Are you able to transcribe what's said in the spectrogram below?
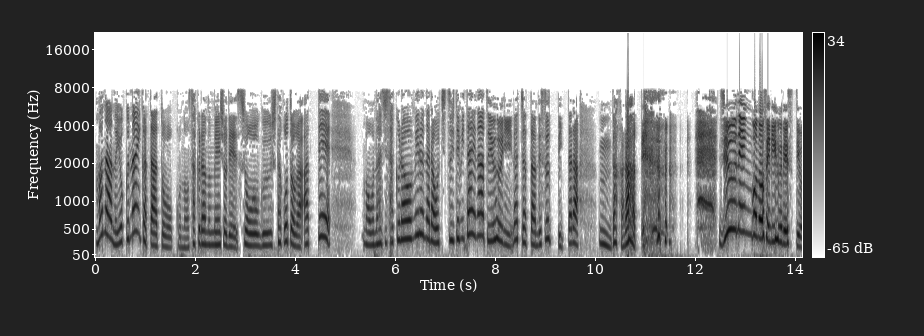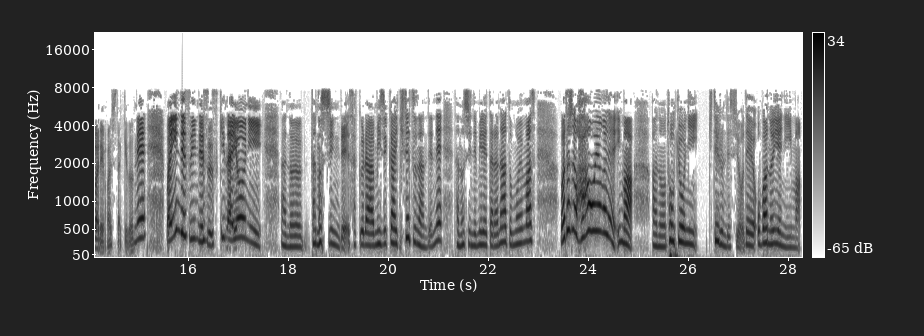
マナーの良くない方と、この桜の名所で遭遇したことがあって、まあ、同じ桜を見るなら落ち着いてみたいなという風になっちゃったんですって言ったら、うん、だからって10年後のセリフですって言われましたけどね。まあいいんです、いいんです。好きなように、あの、楽しんで、桜短い季節なんでね、楽しんで見れたらなと思います。私の母親がね、今、あの、東京に来てるんですよ。で、おばの家に今、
